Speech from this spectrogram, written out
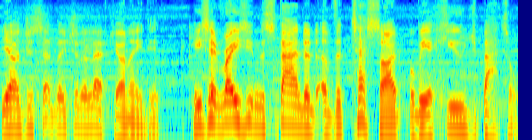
Yeah, I just said they should have left. He did. He said raising the standard of the test side will be a huge battle.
